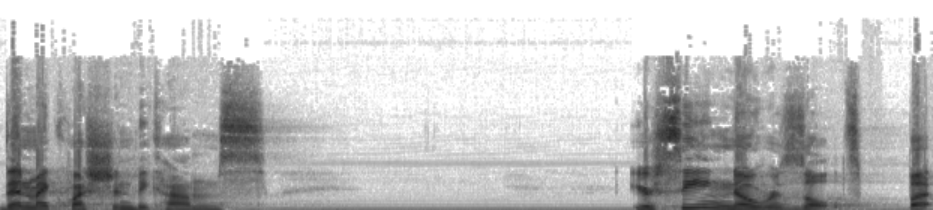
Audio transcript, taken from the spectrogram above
Then my question becomes you're seeing no results, but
